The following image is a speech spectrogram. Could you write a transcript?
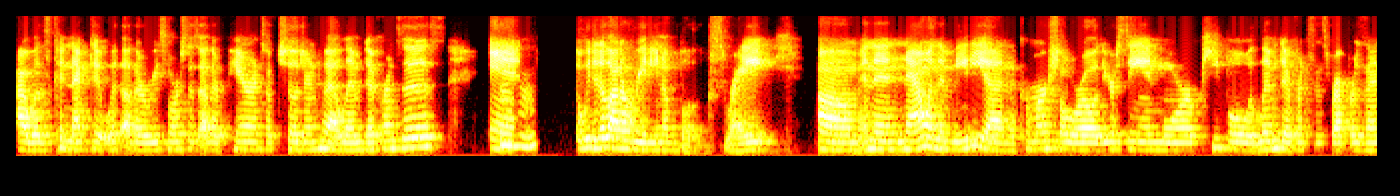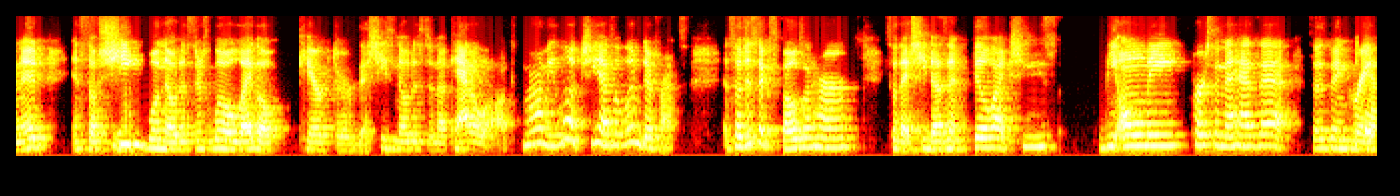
I was connected with other resources, other parents of children who had limb differences. And mm-hmm. so we did a lot of reading of books, right? Um, and then now in the media and the commercial world, you're seeing more people with limb differences represented. And so she will notice there's a little Lego character that she's noticed in a catalog. Mommy, look, she has a limb difference. And so just exposing her so that she doesn't feel like she's the only person that has that. So it's been great. Yeah.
